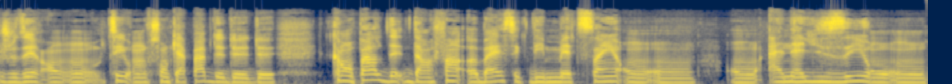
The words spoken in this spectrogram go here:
je veux dire, on, on, on sont capables de, de, de quand on parle d'enfants obèses, c'est que des médecins ont, ont, analysé, ont,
